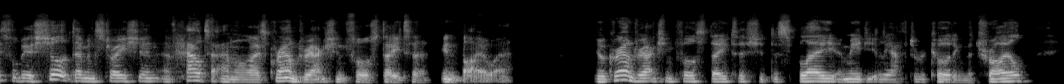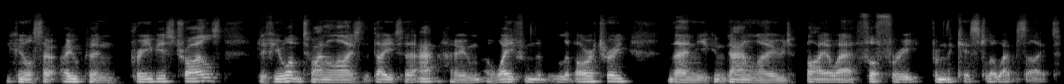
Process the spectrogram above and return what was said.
This will be a short demonstration of how to analyse ground reaction force data in BioWare. Your ground reaction force data should display immediately after recording the trial. You can also open previous trials, but if you want to analyse the data at home away from the laboratory, then you can download BioWare for free from the Kistler website.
